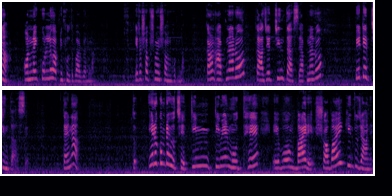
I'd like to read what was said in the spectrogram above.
না অন্যায় করলেও আপনি খুলতে পারবেন না। এটা সবসময় সম্ভব না। কারণ আপনারও কাজের চিন্তা আছে আপনারও পেটের চিন্তা আছে। তাই না? তো এরকমটাই হচ্ছে। টিম, টিমের মধ্যে এবং বাইরে সবাই কিন্তু জানে।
